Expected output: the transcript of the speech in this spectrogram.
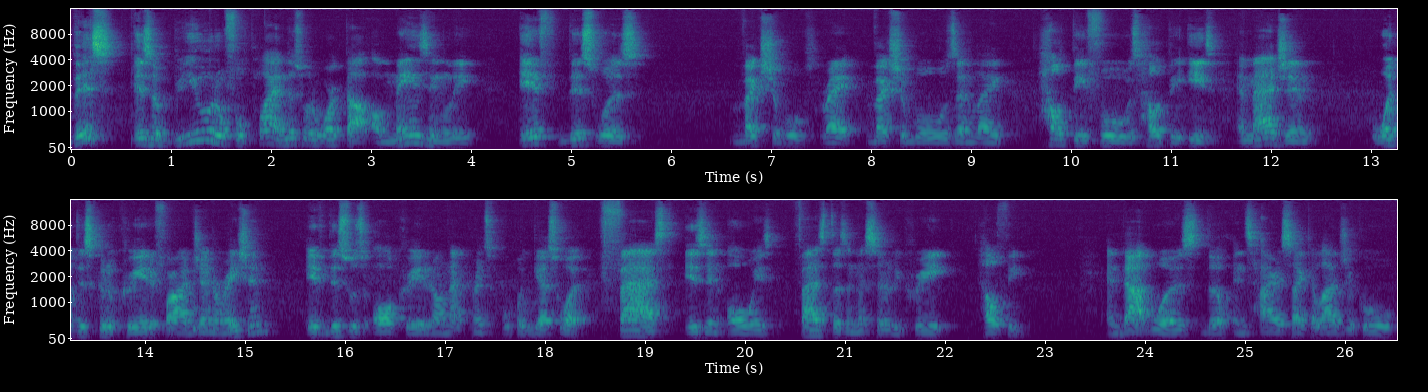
this is a beautiful plan. This would have worked out amazingly if this was vegetables, right? Vegetables and like healthy foods, healthy eats. Imagine what this could have created for our generation if this was all created on that principle. But guess what? Fast isn't always, fast doesn't necessarily create healthy. And that was the entire psychological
